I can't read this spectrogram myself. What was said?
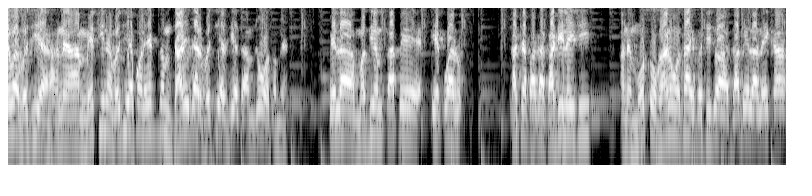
એવા ભજીયા. અને આ મેથીના ભજીયા પણ એકદમ જાળીદાર ભજીયા થયા હતા. આમ જુઓ તમે. પહેલાં મધ્યમ તાપે એકવાર કાચા પાકા કાઢી લઈ છી અને મોટો ઘાણવો થાય. પછી જો આ દાબેલા નાખ્યા,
